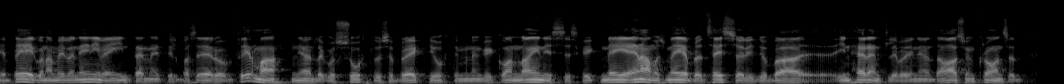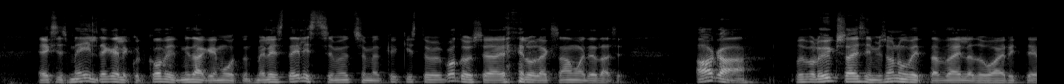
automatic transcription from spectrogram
ja B, kuna meil on anyway internetil baseeruv firma nii-öelda, kus suhtlus ja projekti juhtimine on kõik online'is, siis kõik meie, enamus meie protsessorid juba inherently või nii-öelda asünkroonsed. ehk siis meil tegelikult Covid midagi ei muutnud, me lihtsalt helistasime, ütlesime, et kõik istuge kodus ja elu läks samamoodi edasi. aga võib-olla üks asi, mis on huvitav välja tuua, eriti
